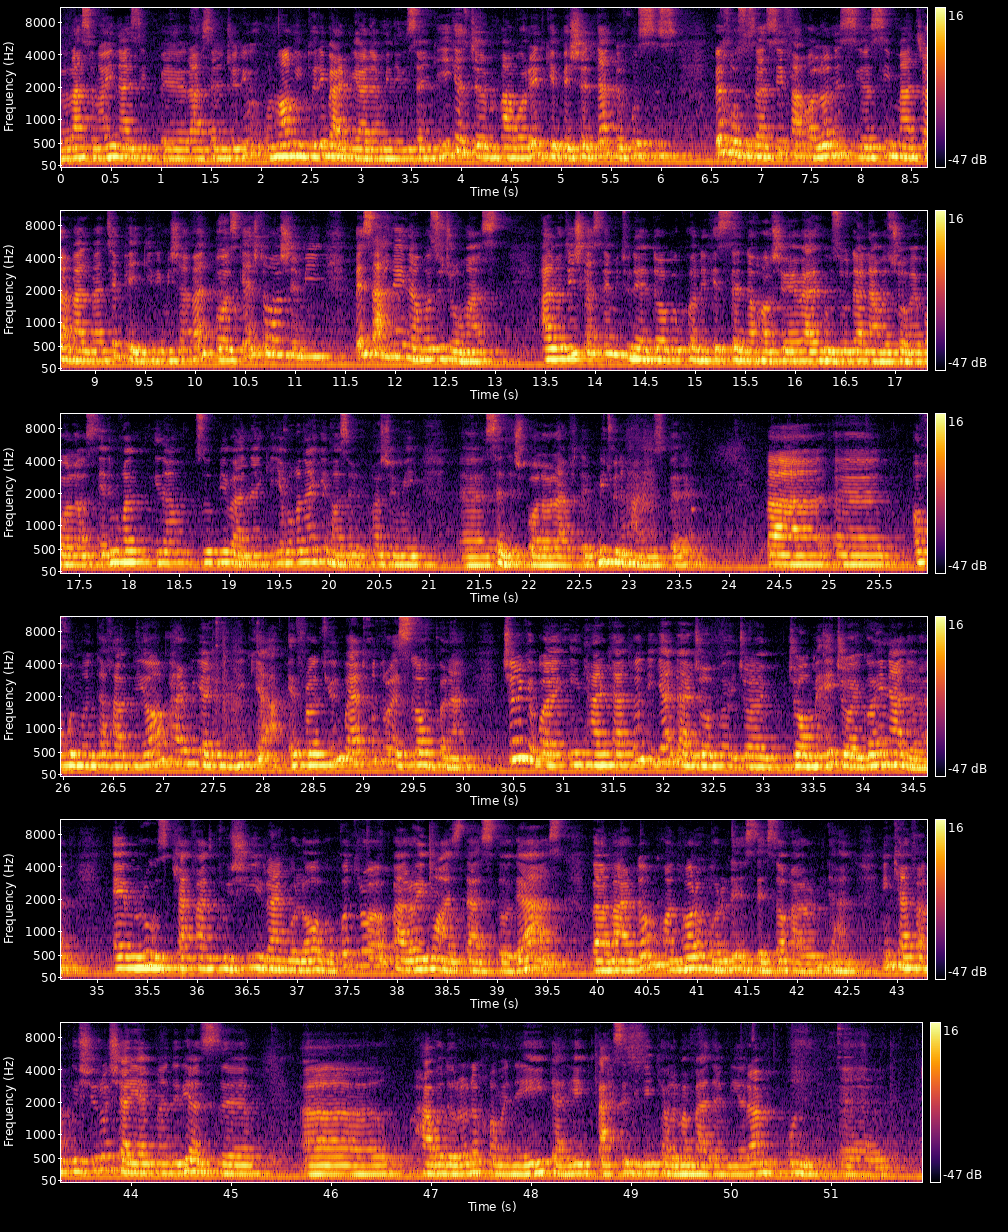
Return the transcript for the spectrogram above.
رسانه های نزدیک به رفسنجانی اونها هم اینطوری برمیگردن می نویسن که یکی از مواردی که به شدت به خصوص به خصوص از فعالان سیاسی مطرح و البته پیگیری می شود بازگشت هاشمی به صحنه نماز جمعه است. البته هیچ کس نمی‌تونه ادعا بکنه که سن هاشمی برای حضور در نماز جمعه بالاست. یعنی می‌خواد اینا زود میبندن که یه موقع نگین هاشمی سنش بالا رفته می‌تونه هنوز بره. و آخون منتخب نیا پر میگه که افرادیون باید خود رو اصلاح کنن. چرا که با این حرکت ها دیگر در جامعه, جامعه جایگاهی ندارد. امروز کفن پوشی رنگ و لعاب خود را برای ما از دست داده است و مردم آنها را مورد استحضا قرار می‌دهند. این کفن پوشی رو شریعت مداری از هواداران خامنه ای در یک بحث دیگه که حالا من بعدا میارم اون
